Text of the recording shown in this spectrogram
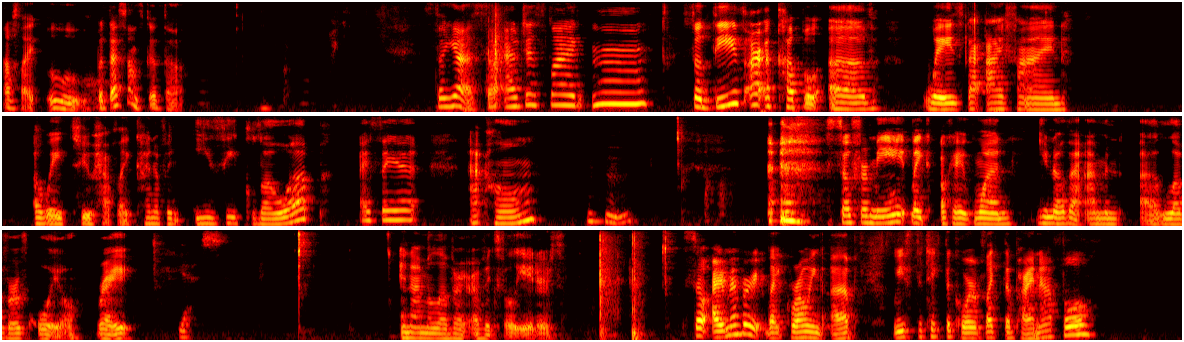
I was like, ooh, but that sounds good though. So yeah, so I'm just like, mm. so these are a couple of ways that I find a way to have like kind of an easy glow up, I say it, at home. Mm-hmm. so for me, like, okay, one, you know that I'm an, a lover of oil, right? Yes. and I'm a lover of exfoliators. So I remember like growing up, we used to take the core of like the pineapple,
